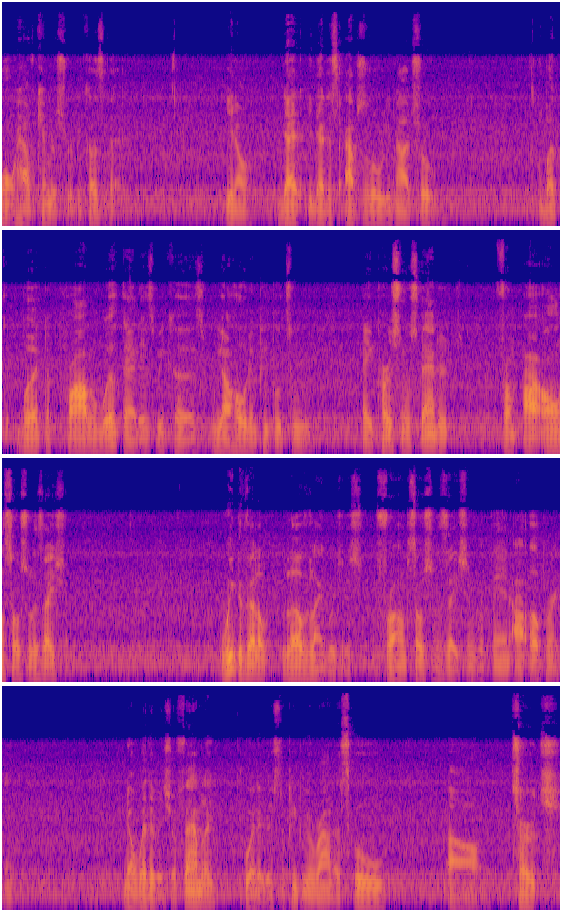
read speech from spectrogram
won't have chemistry because of that. You know, that that is absolutely not true. But but the problem with that is because we are holding people to a personal standard from our own socialization. We develop love languages from socialization within our upbringing. You know, whether it's your family, whether it's the people around at school, um, church,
